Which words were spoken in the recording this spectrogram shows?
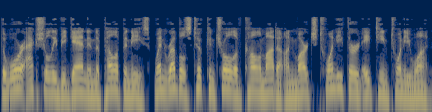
The war actually began in the Peloponnese, when rebels took control of Kalamata on March 23, 1821.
